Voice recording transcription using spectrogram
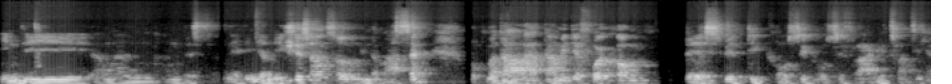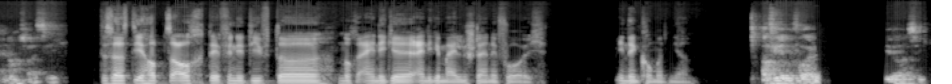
in die, an, an das, nicht in der Nische sind, sondern in der Masse. Ob wir da damit Erfolg haben, das wird die große, große Frage 2021. Das heißt, ihr habt auch definitiv da noch einige, einige Meilensteine vor euch in den kommenden Jahren. Auf jeden Fall. Ja, sicher.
